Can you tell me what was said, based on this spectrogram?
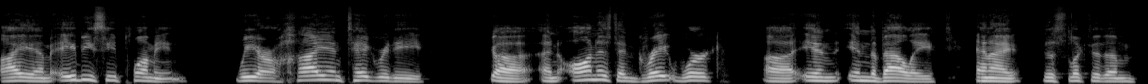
I am ABC Plumbing. We are high integrity, uh, and honest and great work uh, in in the valley. And I just looked at them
